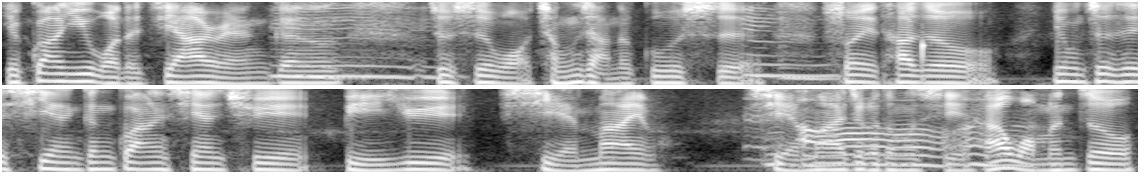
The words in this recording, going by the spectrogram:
也关于我的家人跟就是我成长的故事，所以他就用这些线跟光线去比喻血脉嘛，血脉这个东西，哦嗯。还有我们就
